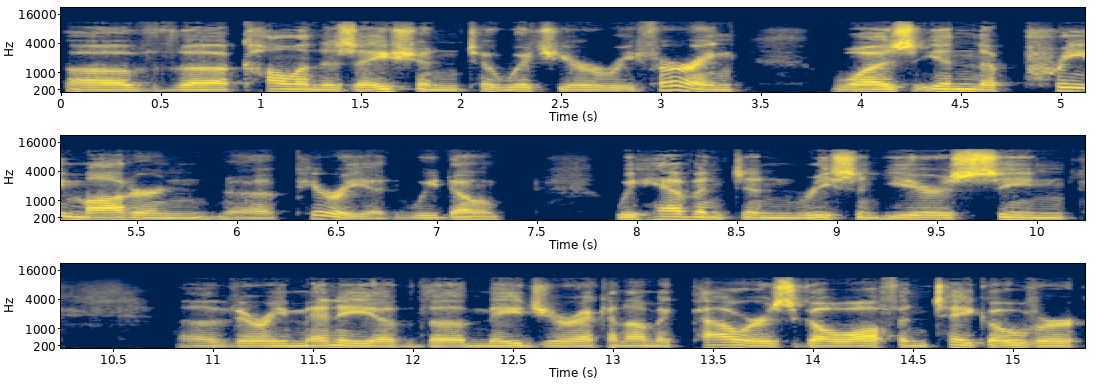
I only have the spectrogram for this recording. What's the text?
of the colonization to which you're referring was in the pre-modern uh, period. We don't, we haven't in recent years seen uh, very many of the major economic powers go off and take over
